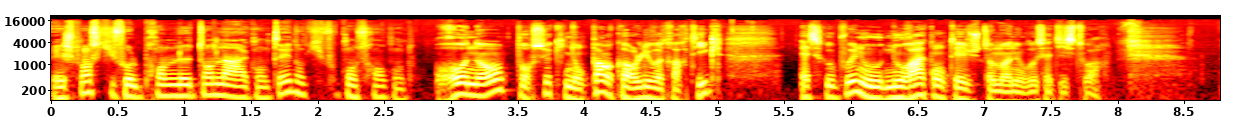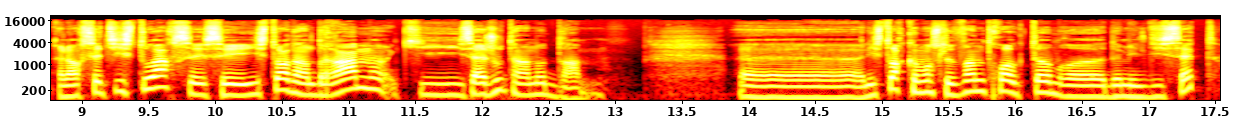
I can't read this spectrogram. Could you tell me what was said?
et je pense qu'il faut le prendre le temps de la raconter, donc il faut qu'on se rencontre. Ronan, pour ceux qui n'ont pas encore lu votre article, est-ce que vous pouvez nous, nous raconter justement à nouveau cette histoire? Alors cette histoire, c'est l'histoire d'un drame qui s'ajoute à un autre drame. Euh, L'histoire commence le 23 octobre euh, 2017.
